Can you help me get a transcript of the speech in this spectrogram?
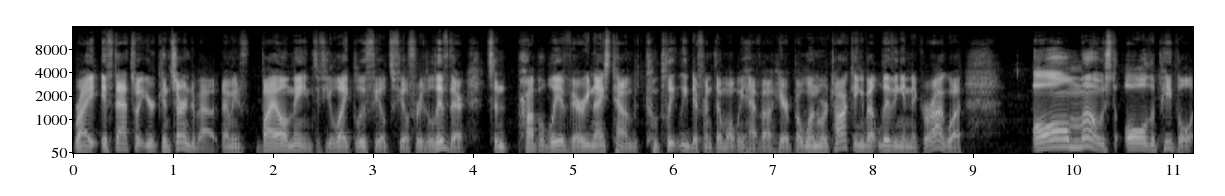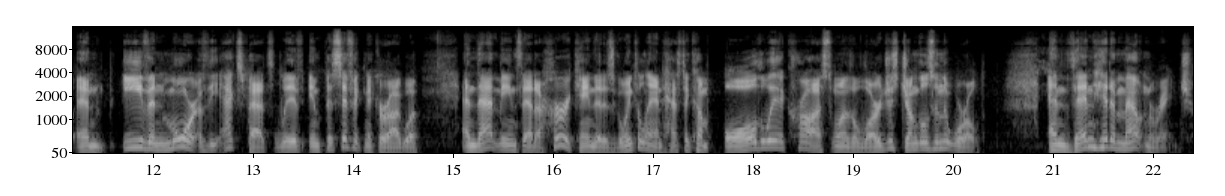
right? If that's what you're concerned about. I mean, by all means, if you like Bluefields, feel free to live there. It's probably a very nice town, completely different than what we have out here. But when we're talking about living in Nicaragua, almost all the people and even more of the expats live in Pacific Nicaragua. And that means that a hurricane that is going to land has to come all the way across one of the largest jungles in the world and then hit a mountain range.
